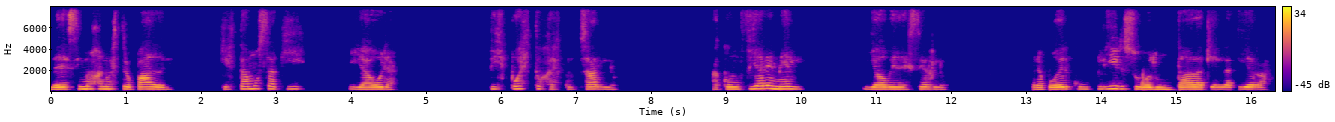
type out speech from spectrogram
le decimos a nuestro Padre que estamos aquí y ahora dispuestos a escucharlo, a confiar en Él y a obedecerlo para poder cumplir su voluntad aquí en la tierra.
